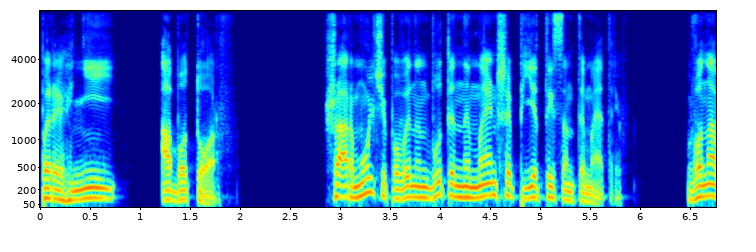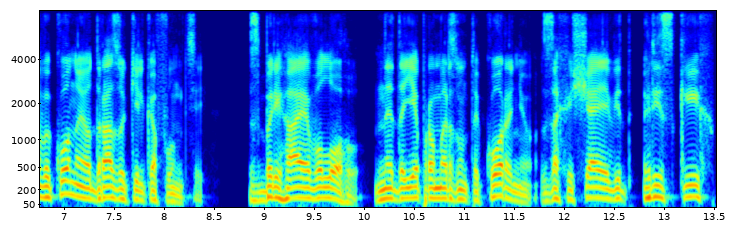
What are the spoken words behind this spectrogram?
перегній або торф. Шар мульчі повинен бути не менше 5 см. Вона виконує одразу кілька функцій зберігає вологу, не дає промерзнути кореню, захищає від різких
